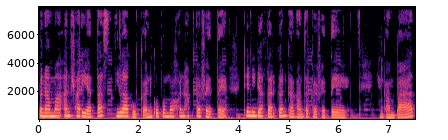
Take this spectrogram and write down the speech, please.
penamaan varietas dilakukan ke pemohon hak PVT dan didaftarkan ke kantor PVT. Yang keempat,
